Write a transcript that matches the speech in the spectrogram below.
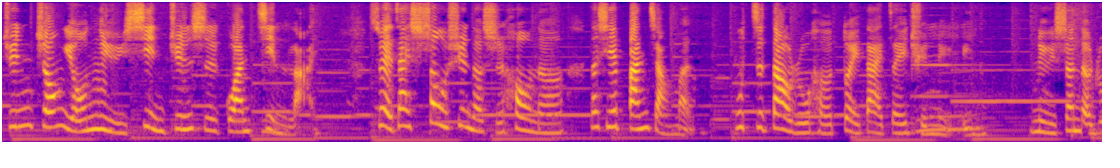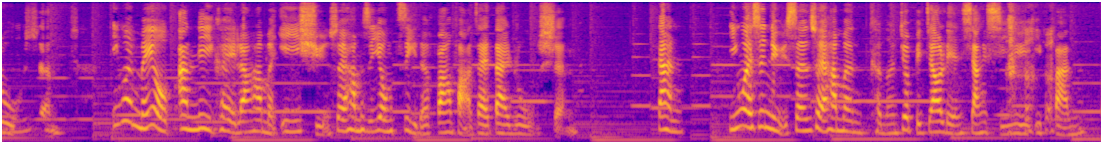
军中有女性军事官进来，嗯，所以在受训的时候呢，那些班长们不知道如何对待这一群女兵，嗯，女生的入伍生，因为没有案例可以让他们依循，所以他们是用自己的方法在带入伍生，但因为是女生，所以他们可能就比较怜香惜玉一般。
